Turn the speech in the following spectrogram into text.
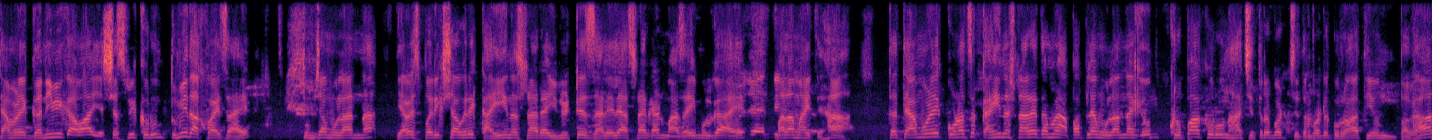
त्यामुळे गनिमी कावा यशस्वी करून तुम्ही दाखवायचा आहे. तुमच्या मुलांना यावेळेस परीक्षा वगैरे काहीही नसणार आहे युनिट टेस्ट झालेल्या असणार कारण माझाही मुलगा आहे. मला माहिती आहे. हां. तर त्यामुळे कोणाचं काही नसणार आहे त्यामुळे आपापल्या मुलांना घेऊन कृपा करून हा चित्रपट चित्रपटगृहात येऊन बघा.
